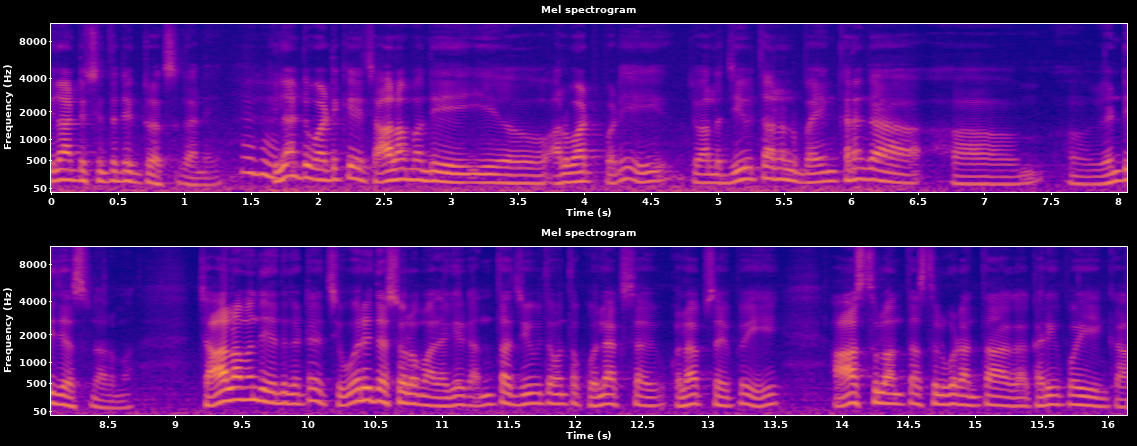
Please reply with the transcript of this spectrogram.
ఇలాంటి సింథటిక్ డ్రగ్స్ కానీ ఇలాంటి వాటికి చాలామంది అలవాటు పడి వాళ్ళ జీవితాలను భయంకరంగా ఎండి చేస్తున్నారమ్మా. చాలామంది ఎందుకంటే చివరి దశలో మా దగ్గరికి అంతా జీవితం అంతా కొలాప్స్ అయి కొలాప్స్ అయిపోయి ఆస్తులు అంతస్తులు కూడా అంతా కరిగిపోయి ఇంకా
